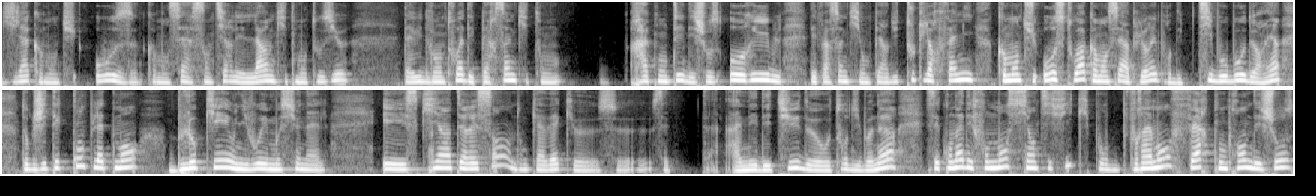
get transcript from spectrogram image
Gila, comment tu oses commencer à sentir les larmes qui te montent aux yeux? Tu as eu devant toi des personnes qui t'ont raconté des choses horribles, des personnes qui ont perdu toute leur famille. Comment tu oses, toi, commencer à pleurer pour des petits bobos de rien? Donc j'étais complètement bloquée au niveau émotionnel. Et ce qui est intéressant, donc avec euh, cette année d'études autour du bonheur, c'est qu'on a des fondements scientifiques pour vraiment faire comprendre des choses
